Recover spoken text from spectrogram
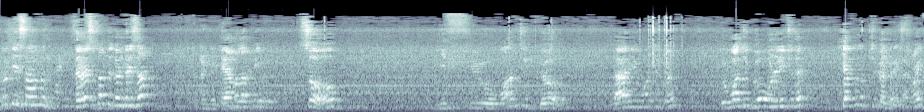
27. The rest of the countries are developing. So, you want to go, where you want to go? You want to go only to the developed countries, right?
